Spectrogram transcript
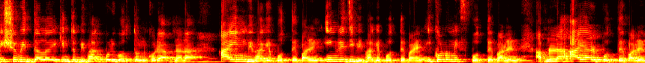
বিশ্ববিদ্যালয়ে কিন্তু বিভাগ পরিবর্তন করে আপনারা আইন বিভাগে পড়তে পারেন ইংরেজি বিভাগে পড়তে পারেন ইকোনমিক্স পড়তে পারেন আপনারা আইআর পড়তে পারেন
